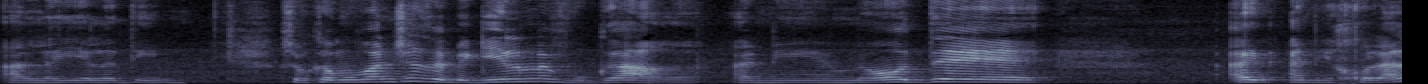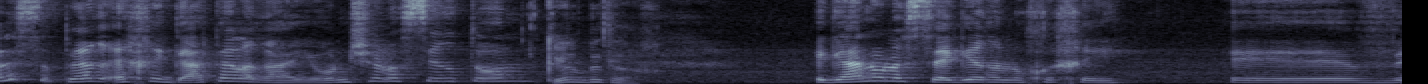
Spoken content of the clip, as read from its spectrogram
על הילדים. עכשיו כמובן שזה בגיל מבוגר. אני מאוד... Uh, אני, אני יכולה לספר איך הגעת לרעיון של הסרטון? כן, בטח. הגענו לסגר הנוכחי, uh, ו,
